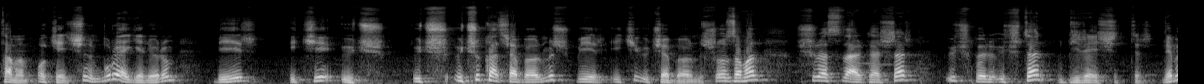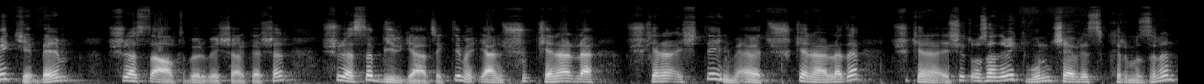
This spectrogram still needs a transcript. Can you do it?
Tamam okey. Şimdi buraya geliyorum. 1, 2, 3. 3 3'ü kaça bölmüş? 1, 2, 3'e bölmüş. O zaman şurası da arkadaşlar 3 bölü 3'ten 1'e eşittir. Demek ki benim şurası da 6 bölü 5 arkadaşlar. Şurası da 1 gelecek değil mi? Yani şu kenarla şu kenar eşit değil mi? Evet şu kenarla da şu kenar eşit. O zaman demek ki bunun çevresi kırmızının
